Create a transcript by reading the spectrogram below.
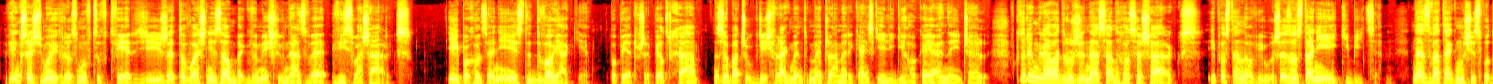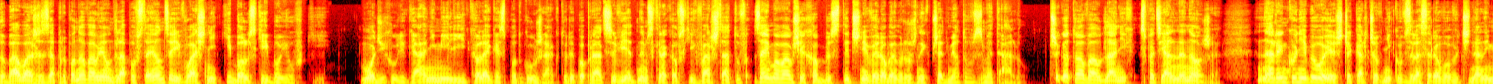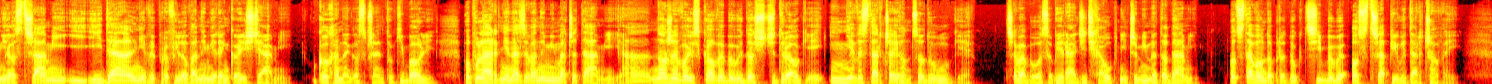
Większość moich rozmówców twierdzi, że to właśnie Ząbek wymyślił nazwę Wisła Sharks. Jej pochodzenie jest dwojakie. Po pierwsze, Piotr H. zobaczył gdzieś fragment meczu amerykańskiej ligi hokeja NHL, w którym grała drużyna San Jose Sharks i postanowił, że zostanie jej kibicem. Nazwa tak mu się spodobała, że zaproponował ją dla powstającej właśnie kibolskiej bojówki. Młodzi chuligani mieli kolegę z Podgórza, który po pracy w jednym z krakowskich warsztatów zajmował się hobbystycznie wyrobem różnych przedmiotów z metalu. Przygotował dla nich specjalne noże. Na rynku nie było jeszcze karczowników z laserowo wycinanymi ostrzami i idealnie wyprofilowanymi rękojeściami. Ukochanego sprzętu kiboli, popularnie nazywanymi maczetami, a noże wojskowe były dość drogie i niewystarczająco długie. Trzeba było sobie radzić chałupniczymi metodami. Podstawą do produkcji były ostrza piły tarczowej.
